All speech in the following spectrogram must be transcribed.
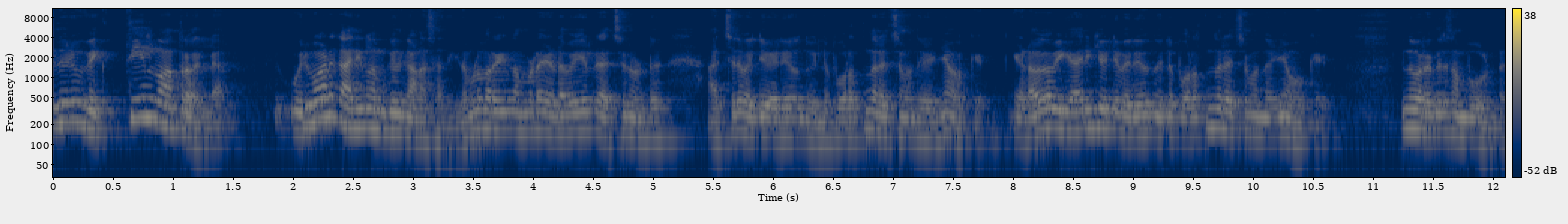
ഇതൊരു വ്യക്തിയിൽ മാത്രമല്ല ഒരുപാട് കാര്യങ്ങൾ നമുക്കിത് കാണാൻ സാധിക്കും. നമ്മൾ പറയും നമ്മുടെ ഇടവകയിൽ ഒരു അച്ഛനുണ്ട് അച്ഛന് വലിയ വിലയൊന്നുമില്ല പുറത്തുനിന്ന് അച്ഛൻ വന്നു കഴിഞ്ഞാൽ ഓക്കെ. ഇടവക വികാരിക്ക് വലിയ വിലയൊന്നുമില്ല പുറത്തുനിന്ന് ഒരു അച്ഛൻ വന്നു കഴിഞ്ഞാൽ ഓക്കെ എന്ന് പറയുന്നൊരു സംഭവമുണ്ട്.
